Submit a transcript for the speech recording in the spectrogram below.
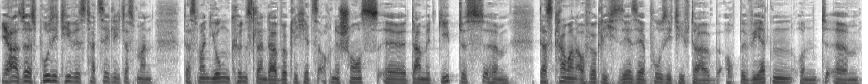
Ja, also das Positive ist tatsächlich, dass man, dass man jungen Künstlern da wirklich jetzt auch eine Chance äh, damit gibt. Das, ähm, das kann man auch wirklich sehr, sehr positiv da auch bewerten und ähm,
